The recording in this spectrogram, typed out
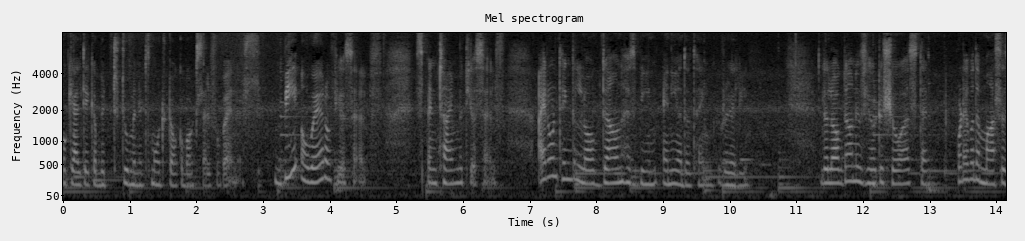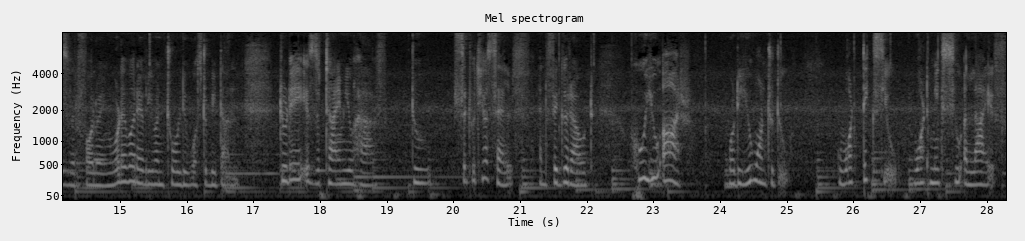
okay, I'll take a bit two minutes more to talk about self awareness. Be aware of yourself, spend time with yourself I don't think the lockdown has been any other thing, really. The lockdown is here to show us that whatever the masses were following, whatever everyone told you was to be done, today is the time you have to sit with yourself and figure out who you are. What do you want to do? What ticks you? What makes you alive?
